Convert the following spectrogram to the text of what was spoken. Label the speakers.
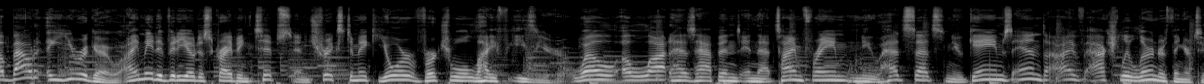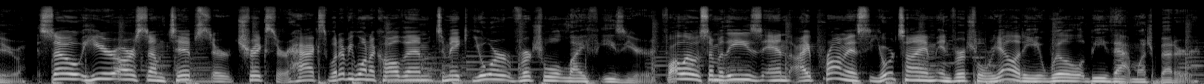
Speaker 1: About a year ago, I made a video describing tips and tricks to make your virtual life easier. Well, a lot has happened in that time frame, new headsets, new games, and I've actually learned a thing or two. So here are some tips or tricks or hacks, whatever you want to call them, to make your virtual life easier. Follow some of these and I promise your time in virtual reality will be that much better.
